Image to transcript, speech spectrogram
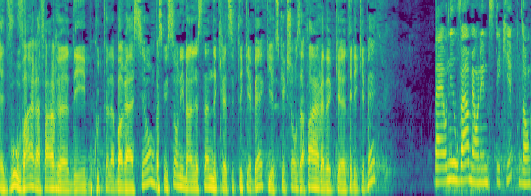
Êtes-vous ouvert à faire euh, des beaucoup de collaborations? Parce que ici on est dans le stand de Créativité Québec, y a-tu quelque chose à faire avec euh, Télé-Québec? Ben, on est ouvert, mais on est une petite équipe. Donc,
